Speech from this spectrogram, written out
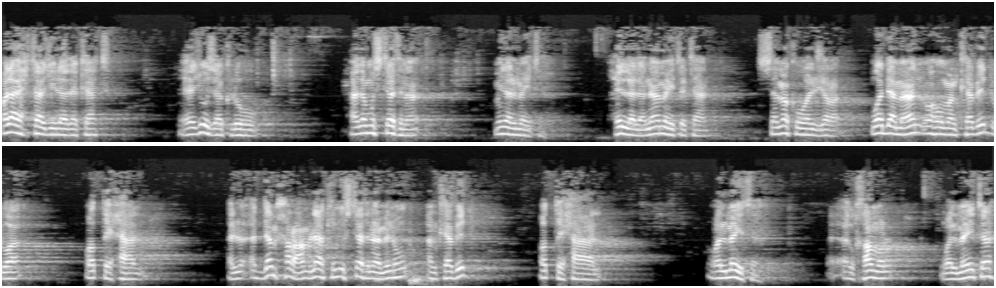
ولا يحتاج إلى زكاة يجوز أكله. هذا مستثنى. من الميتة. حل لنا ميتتان السمك والجراد ودمان وهما الكبد والطحال. الدم حرام لكن يستثنى منه الكبد والطحال. والميتة الخمر والميتة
